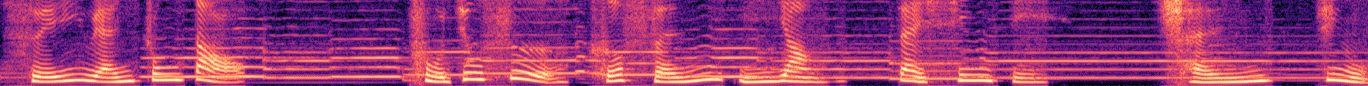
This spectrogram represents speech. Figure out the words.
随缘中道。”普救寺和坟一样，在心底沉静。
